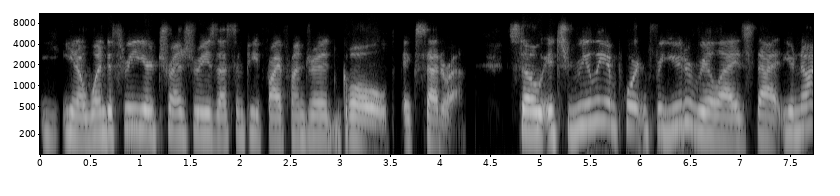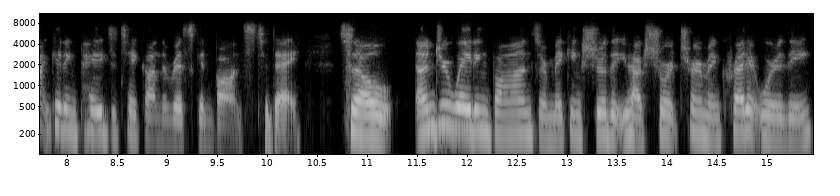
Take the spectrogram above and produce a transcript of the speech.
you know one to three year treasuries s&p 500 gold etc so it's really important for you to realize that you're not getting paid to take on the risk in bonds today. So underweighting bonds or making sure that you have short term and credit worthy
